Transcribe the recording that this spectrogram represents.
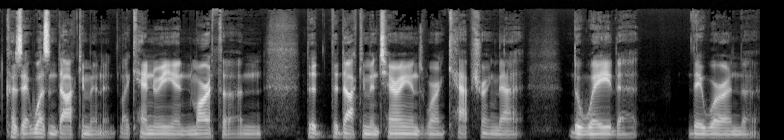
because it wasn't documented. Like Henry and Martha and the the documentarians weren't capturing that the way that they were in the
